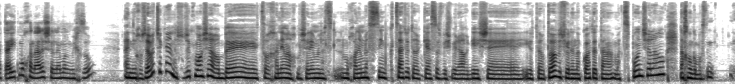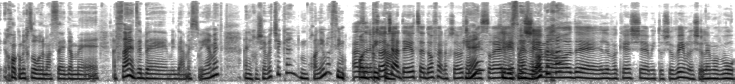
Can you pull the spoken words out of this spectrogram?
את היית מוכנה לשלם על מחזור? אני חושבת שכן, אני חושבת שכמו שהרבה צרכנים, אנחנו משלים, מוכנים לשים קצת יותר כסף בשביל להרגיש אה, יותר טוב, בשביל לנקות את המצפון שלנו. אנחנו גם עושים, חוק המחזור למעשה גם uh, עשה את זה במידה מסוימת. אני חושבת שכן, מוכנים לשים עוד טיפה. אז אני חושבת שאת די יוצאת דופן, אני חושבת כן? שבישראל יהיה קשה לא מאוד uh, לבקש uh, מתושבים לשלם עבור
